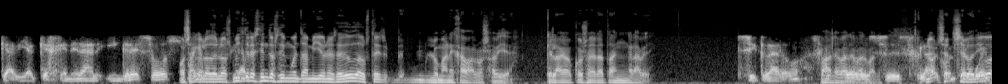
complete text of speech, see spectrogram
que había que generar ingresos. O sea que lo de los 1.350 millones de deuda usted lo manejaba, lo sabía, que la cosa era tan grave. Sí, claro. Vale, vale, vale. se, lo digo,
